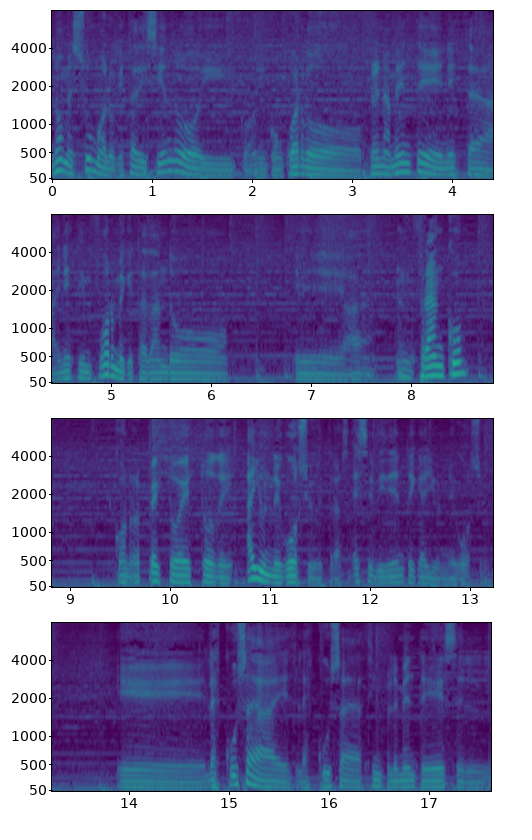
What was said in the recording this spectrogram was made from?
no me sumo a lo que está diciendo y, co- y concuerdo plenamente en esta en este informe que está dando eh, Franco con respecto a esto de hay un negocio detrás. Es evidente que hay un negocio. Eh, la excusa es la excusa simplemente es el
